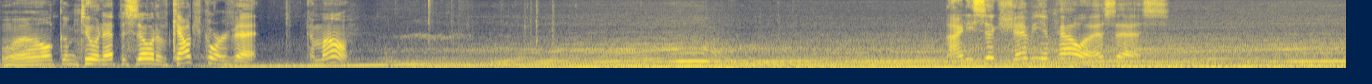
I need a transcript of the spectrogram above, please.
Welcome to an episode of Couch Corvette. Come on. Ninety-six Chevy Impala SS.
